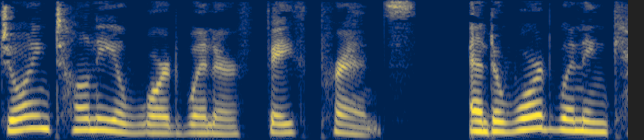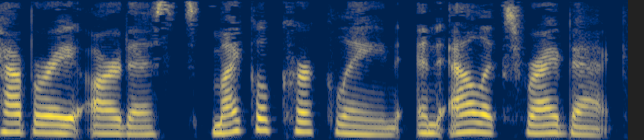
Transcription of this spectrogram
Join Tony Award winner Faith Prince and award-winning cabaret artists Michael Kirk Lane and Alex Rybeck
